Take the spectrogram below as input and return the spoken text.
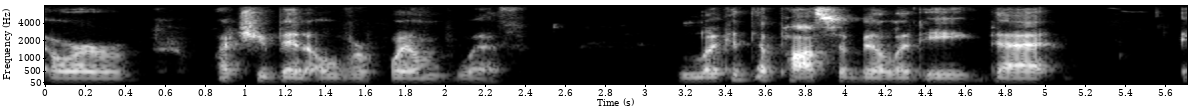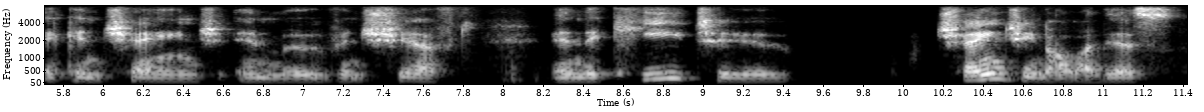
or what you've been overwhelmed with. Look at the possibility that it can change and move and shift. And the key to changing all of this,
